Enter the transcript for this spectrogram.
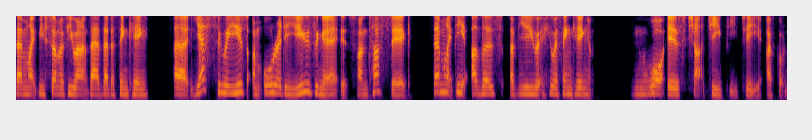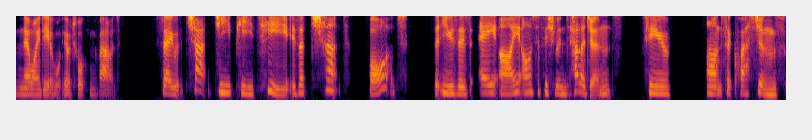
there might be some of you out there that are thinking, uh, yes, Louise, I'm already using it. It's fantastic. There might be others of you who are thinking, what is ChatGPT? I've got no idea what you're talking about. So ChatGPT is a chat bot that uses AI, artificial intelligence, to answer questions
